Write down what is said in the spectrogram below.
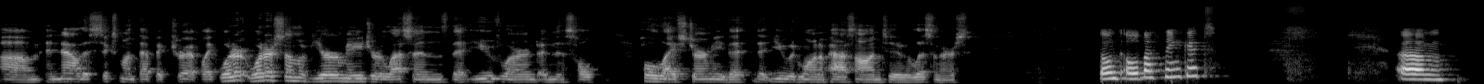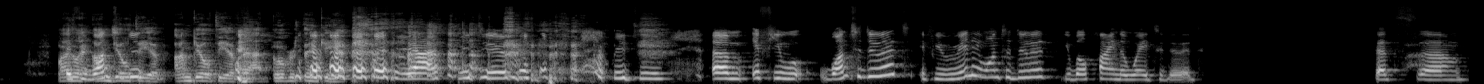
um, and now this six month epic trip. Like, what are what are some of your major lessons that you've learned in this whole whole life's journey that that you would want to pass on to listeners? Don't overthink it. Um, by the way, I'm guilty do... of I'm guilty of that overthinking it. yeah, me too. me too. Um, if you want to do it, if you really want to do it, you will find a way to do it. That's um,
